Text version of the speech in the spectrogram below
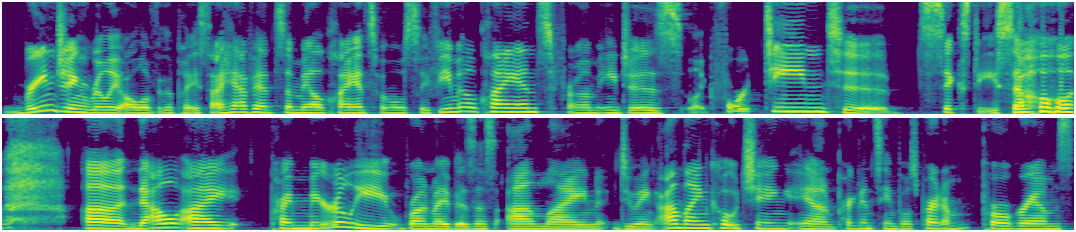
ranging really all over the place. I have had some male clients, but mostly female clients from ages like 14 to 60. So uh, now I primarily run my business online, doing online coaching and pregnancy and postpartum programs.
